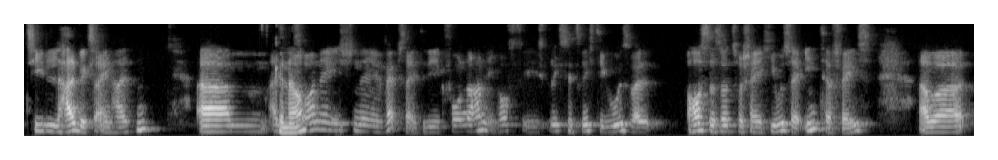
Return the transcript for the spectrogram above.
Ziel halbwegs einhalten. Ähm, also genau. das eine ist eine Webseite, die ich gefunden habe. Ich hoffe, ich spreche es jetzt richtig aus, weil Hoster sagt wahrscheinlich User Interface, aber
